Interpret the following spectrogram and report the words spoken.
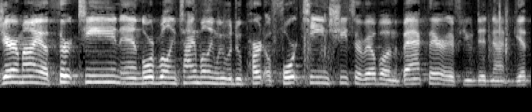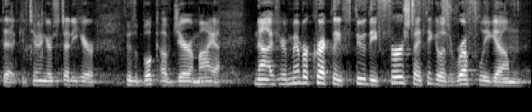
Jeremiah 13, and Lord willing, time willing, we will do part of 14. Sheets are available in the back there if you did not get that. Continuing our study here through the book of Jeremiah. Now, if you remember correctly, through the first, I think it was roughly um,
